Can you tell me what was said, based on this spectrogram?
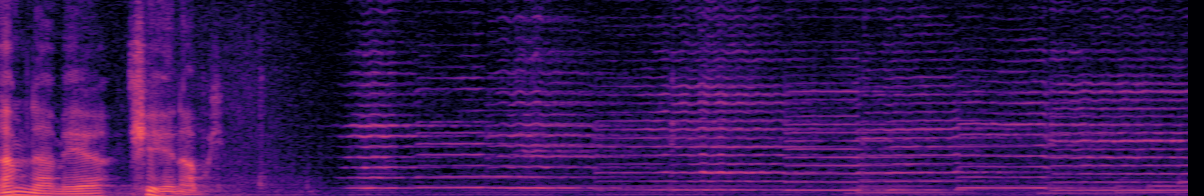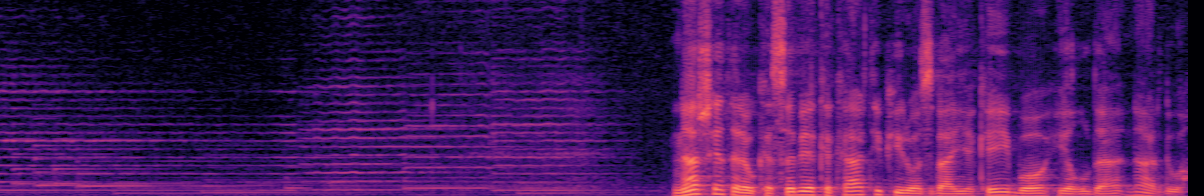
ئەم نامەیە کێ هێنابووی؟ ناشێتە لەو کەسە بێ کە کارتی پیرۆزباییەکەی بۆ هیڵدە ناردووە.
